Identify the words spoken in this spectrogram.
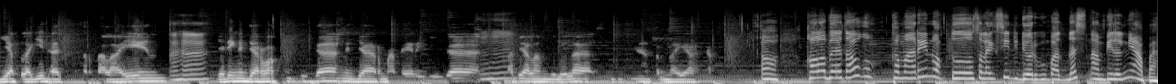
giat lagi dari peserta lain. aha. Jadi ngejar waktu juga, ngejar materi juga. Mhm. Tapi alhamdulillah semuanya terbayarkan. Kalau boleh tahu ke- kemarin waktu seleksi di 2014 nampilannya apa?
